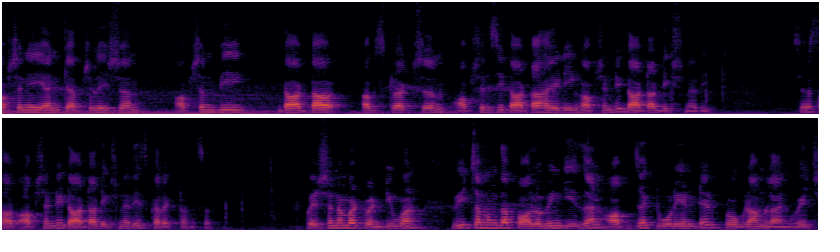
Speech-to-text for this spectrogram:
Option A encapsulation option B data abstraction option C data hiding option D data dictionary So yes, op- option D data dictionary is correct answer. Question number 21 Which among the following is an object oriented program language?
